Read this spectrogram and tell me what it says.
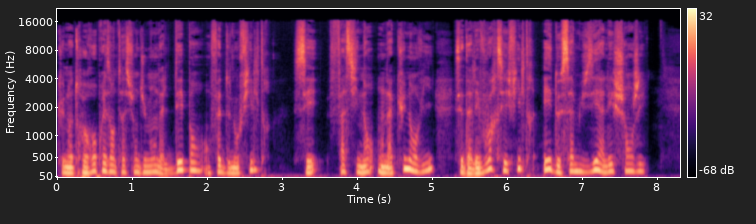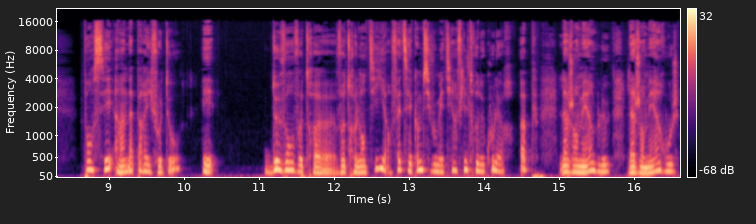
que notre représentation du monde, elle dépend en fait de nos filtres, c'est fascinant, on n'a qu'une envie, c'est d'aller voir ces filtres et de s'amuser à les changer. Pensez à un appareil photo et devant votre, votre lentille, en fait, c'est comme si vous mettiez un filtre de couleur. Hop, là j'en mets un bleu, là j'en mets un rouge,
